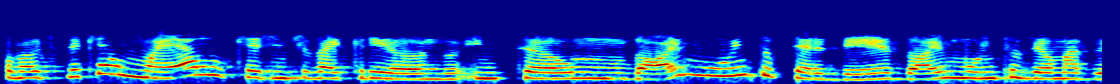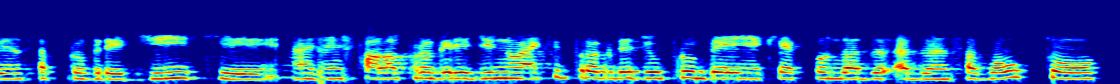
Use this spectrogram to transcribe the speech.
Como eu expliquei, é um elo que a gente vai criando, então dói muito perder, dói muito ver uma doença progredir, que a gente fala progredir, não é que progrediu para o bem, é que é quando a, doença voltou,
